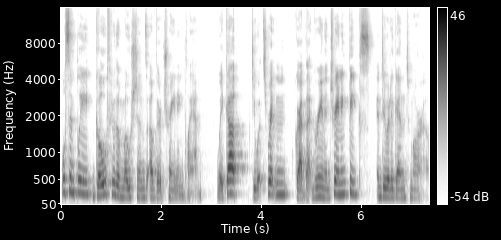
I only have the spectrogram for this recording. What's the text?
will simply go through the motions of their training plan. Wake up, do what's written, grab that green in TrainingPeaks, and do it again tomorrow.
